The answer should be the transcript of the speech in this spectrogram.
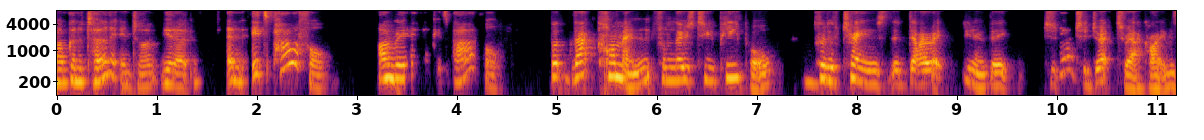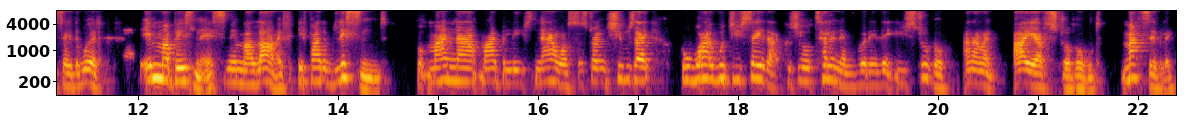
I'm going to turn it into a, you know, and it's powerful. I mm. really think it's powerful. But that comment from those two people mm. could have changed the direct, you know, the trajectory. I can't even say the word in my business and in my life if I'd have listened. But my now, my beliefs now are so strong. She was like, "Well, why would you say that? Because you're telling everybody that you struggle." And I went, "I have struggled massively,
